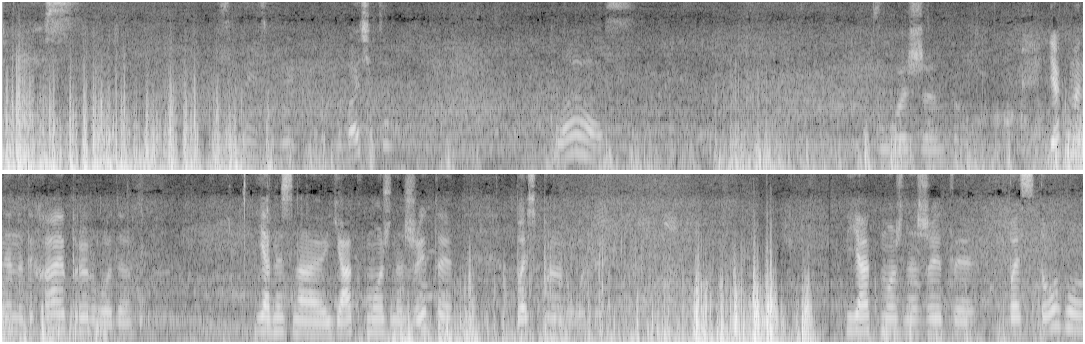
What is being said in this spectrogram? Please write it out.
Клас. Смотрите, ви, ви бачите? Клас. Боже. Як мене надихає природа. Я не знаю, як можна жити без природи. Як можна жити без того,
